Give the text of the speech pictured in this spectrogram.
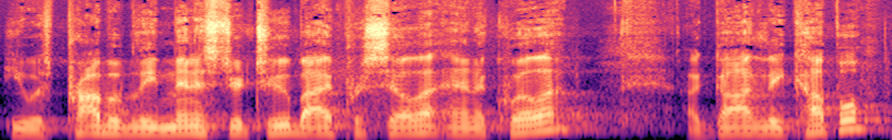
He was probably ministered to by Priscilla and Aquila, a godly couple.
